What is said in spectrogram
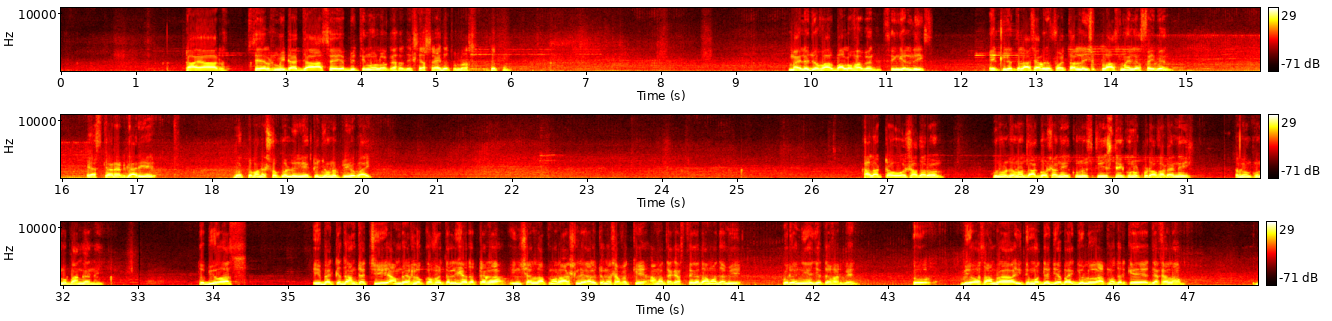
টায়ার সেলফ মিটার যা আছে এভরিথিং হলো কাছে দেখছি সাইডে তুলো দেখুন। মাইলেজও ভালো পাবেন সিঙ্গেল ডিস্ক একলে তেলে আশা করি পঁয়তাল্লিশ প্লাস মাইলেজ পাইবেন। এসকানেট গাড়ি বর্তমানে সকলেরই একটি জনপ্রিয় বাইক। কালারটাও অসাধারণ। কোনো জন দাগ বসা নেই, কোনো স্ক্রিচ নেই, কোনো টুটা ফাটা নেই এবং কোনো বাঙ্গা নেই। তো বিওয়াস এই বাইকটার দাম চাচ্ছি, আমরা এক লক্ষ পঁয়তাল্লিশ হাজার টাকা। ইনশাল্লাহ আপনারা আসলে আলোচনা সাপেক্ষে আমাদের কাছ থেকে দামাদামি করে নিয়ে যেতে পারবেন। তো বিওয়াস আমরা ইতিমধ্যে যে বাইকগুলো আপনাদেরকে দেখালাম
